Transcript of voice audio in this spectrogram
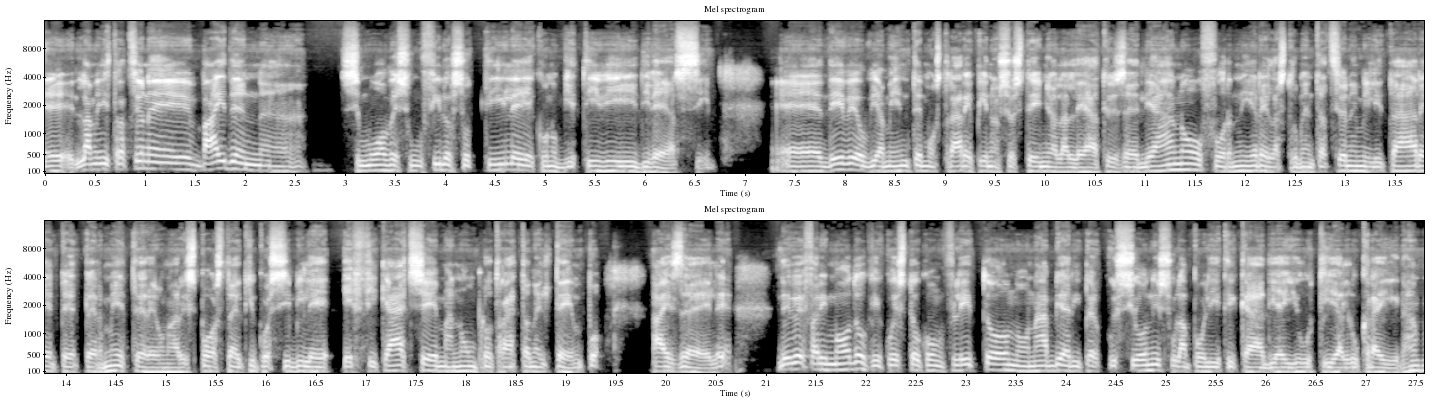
Eh, l'amministrazione Biden eh, si muove su un filo sottile con obiettivi diversi. Eh, deve ovviamente mostrare pieno sostegno all'alleato israeliano, fornire la strumentazione militare per permettere una risposta il più possibile efficace ma non protratta nel tempo a Israele. Deve fare in modo che questo conflitto non abbia ripercussioni sulla politica di aiuti all'Ucraina.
